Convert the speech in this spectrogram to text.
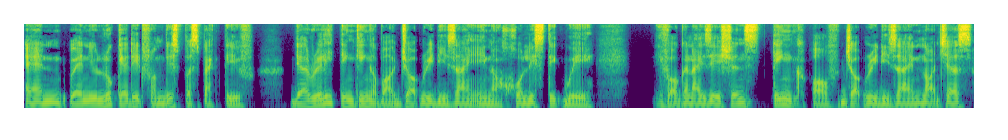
And when you look at it from this perspective, they are really thinking about job redesign in a holistic way. If organizations think of job redesign not just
